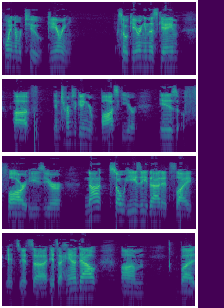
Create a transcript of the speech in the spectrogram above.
Point number two: gearing. So gearing in this game, uh, in terms of getting your boss gear is far easier. Not so easy that it's like it's it's a it's a handout, um, but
